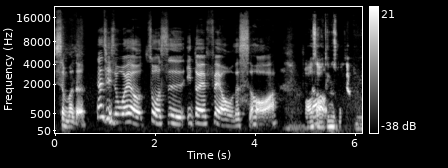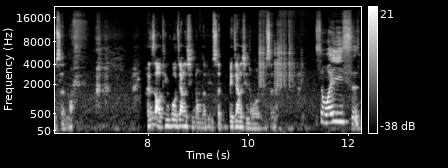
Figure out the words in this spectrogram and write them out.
什么的。但其实我也有做事一堆 fail 的时候啊。我好少听说这样的女生哦，很少听过这样形容的女生，被这样形容的女生。什么意思？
